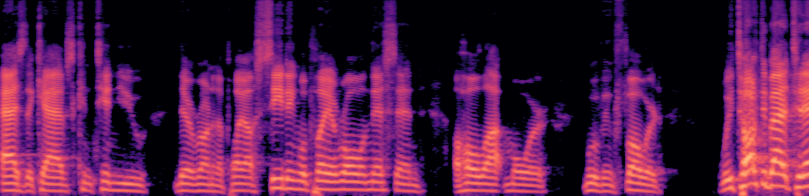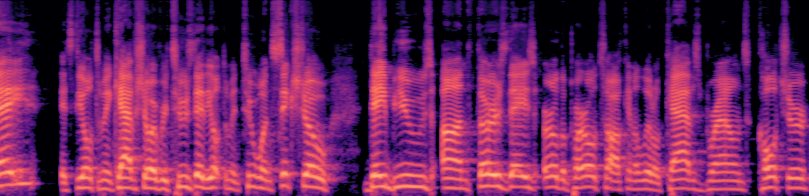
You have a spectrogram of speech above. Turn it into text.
as the Cavs continue their run in the playoffs. Seeding will play a role in this and a whole lot more moving forward. We talked about it today. It's the Ultimate Cavs Show every Tuesday. The Ultimate 216 Show debuts on Thursdays. Earl the Pearl talking a little Cavs, Browns culture.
